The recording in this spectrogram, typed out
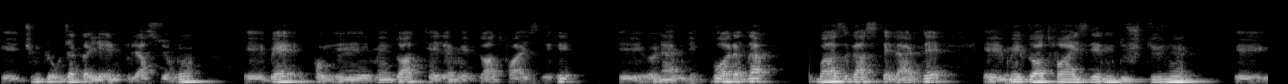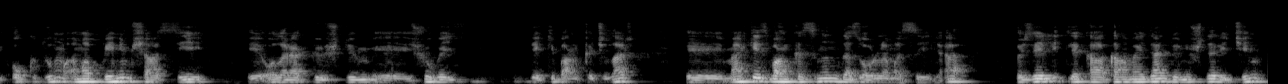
E, çünkü Ocak ayı enflasyonu e, ve e, mevduat TL mevduat faizleri e, önemli. Bu arada bazı gazetelerde e, mevduat faizlerinin düştüğünü e, okudum ama benim şahsi e, olarak görüştüğüm e, şubedeki bankacılar e, Merkez Bankası'nın da zorlamasıyla özellikle KKM'den dönüşler için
